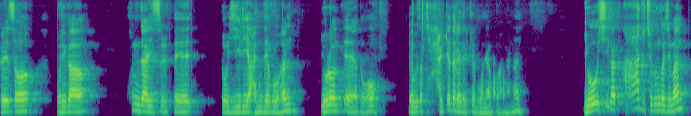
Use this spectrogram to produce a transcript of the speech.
그래서 우리가 혼자 있을 때 또 일이 안 되고 한 요런 때에도 여기서 잘 깨달아야 될 게 뭐냐고 하면은 요 씨가 아주 적은 거지만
